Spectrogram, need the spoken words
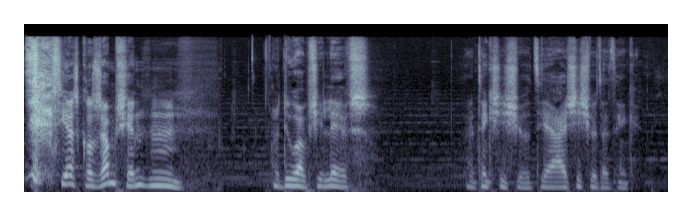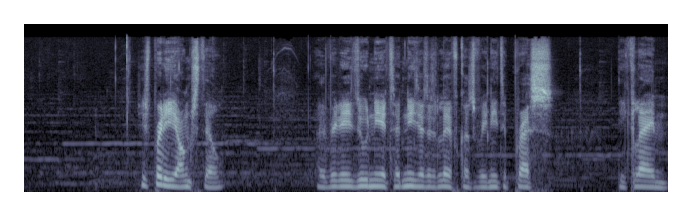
she has consumption. Hmm. I do hope she lives. I think she should. Yeah, she should. I think. She's pretty young still. I really do need to need her to live because we need to press the claim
